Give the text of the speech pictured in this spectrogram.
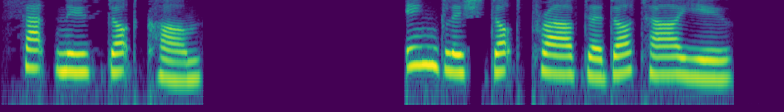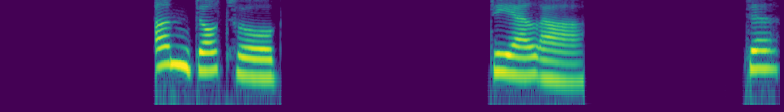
Satnews.com English.pravda.ru Un.org DLR. De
